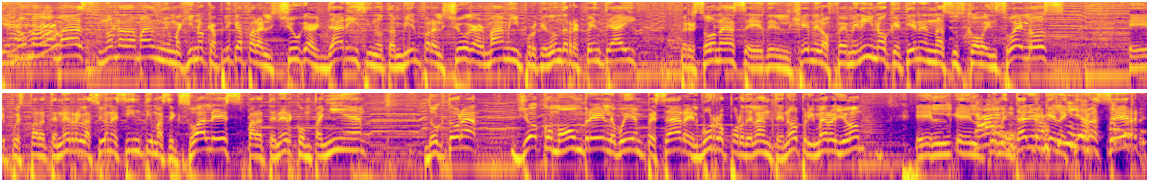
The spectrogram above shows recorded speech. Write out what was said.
que no nada más, no nada más me imagino que aplica para el sugar daddy, sino también para el sugar mommy, porque donde de repente hay personas eh, del género femenino que tienen a sus jovenzuelos, eh, pues para tener relaciones íntimas sexuales, para tener compañía. Doctora, yo como hombre le voy a empezar el burro por delante, ¿no? Primero yo. El, comentario que le quiero hacer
